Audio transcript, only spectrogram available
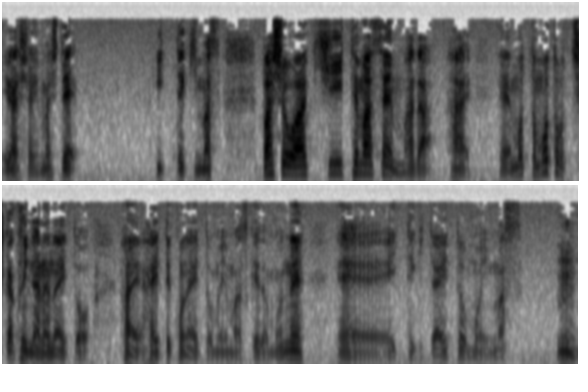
いらっしゃいまして、行ってきます。場所は聞いてません、まだ。はい。えもっともっと近くにならないと、はい、入ってこないと思いますけどもね、え行ってきたいと思います。うん。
